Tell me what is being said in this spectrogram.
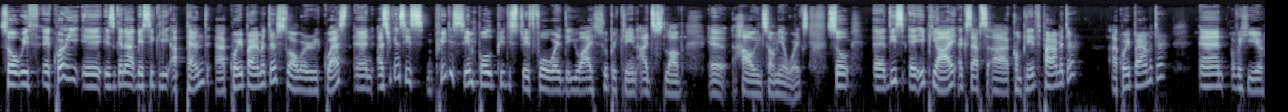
So with a query uh, is gonna basically append uh, query parameters to our request. And as you can see, it's pretty simple, pretty straightforward. The UI super clean. I just love uh, how Insomnia works. So uh, this uh, API accepts a complete parameter, a query parameter, and over here,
